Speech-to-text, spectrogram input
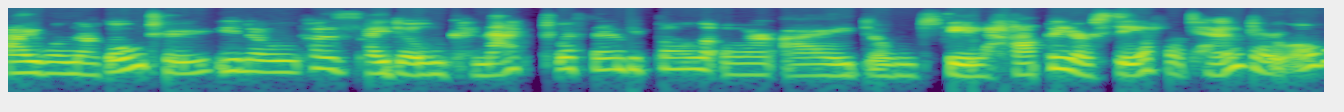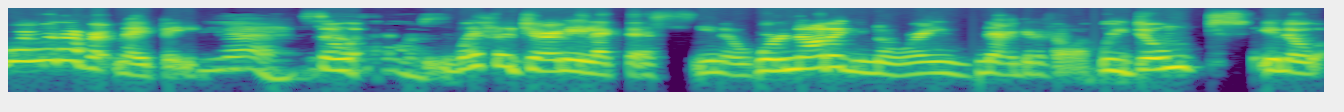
I will not go to, you know, because I don't connect with them people or I don't feel happy or safe or tent or, or whatever it might be. Yeah. So yeah, with a journey like this, you know, we're not ignoring negative thought. We don't, you know,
